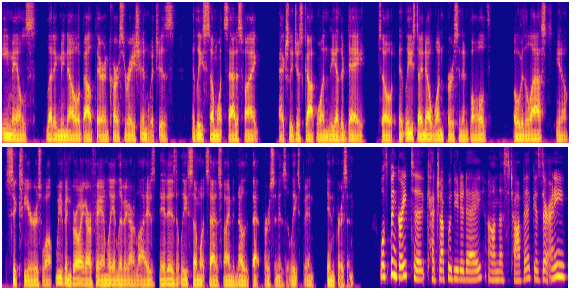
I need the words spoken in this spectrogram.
emails letting me know about their incarceration, which is at least somewhat satisfying. I actually just got one the other day. So at least I know one person involved over the last, you know, six years while we've been growing our family and living our lives. It is at least somewhat satisfying to know that that person has at least been in prison. Well, it's been great to catch up with you today on this topic. Is there any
